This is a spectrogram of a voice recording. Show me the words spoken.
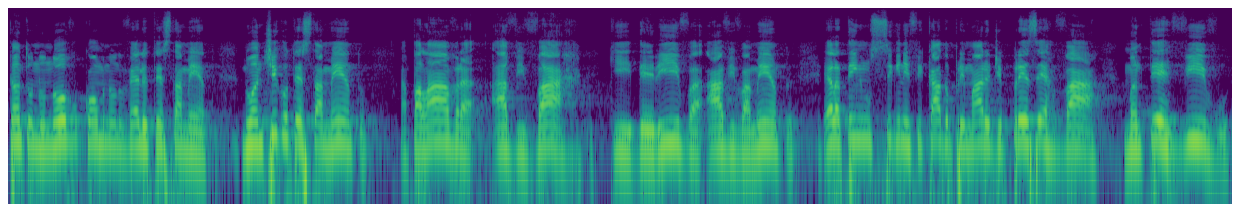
tanto no Novo como no Velho Testamento. No Antigo Testamento, a palavra avivar, que deriva avivamento, ela tem um significado primário de preservar, manter vivo,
